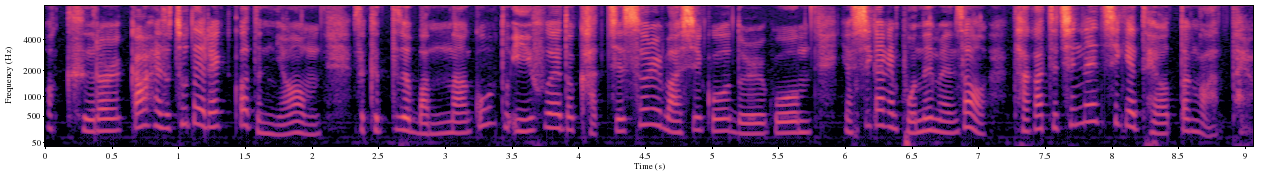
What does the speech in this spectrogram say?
어, 그럴까 해서 초대를 했거든요. 그래서 그때도 만나고 또 이후에도 같이 술을 마시고 놀고 그냥 시간을 보내면서 다 같이 친해지게 되었던 것 같아요.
